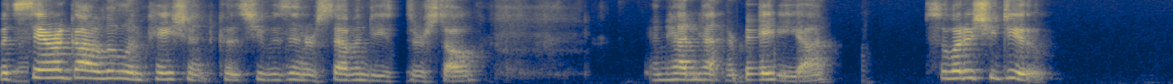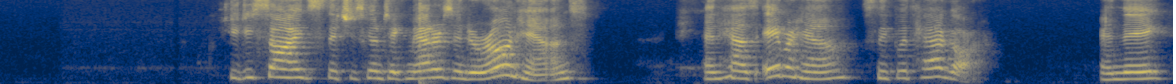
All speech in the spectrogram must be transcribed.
But Sarah got a little impatient because she was in her 70s or so. and hadn't had her baby yet. So, what does she do? She decides that she's going to take matters into her own hands and has Abraham sleep with Hagar. And they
